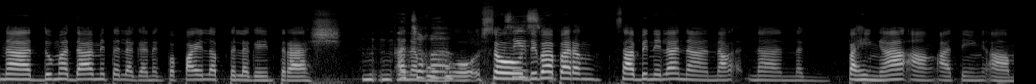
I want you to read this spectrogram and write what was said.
na dumadami talaga, nagpa-pile up talaga yung trash Mm-mm. na At saka, nabubuo. So, sis- 'di ba parang sabi nila na na, na nagpahinga ang ating um,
